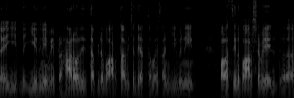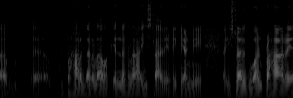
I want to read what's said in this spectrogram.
දැ ඊයදිනේ මේ ප්‍රහාරවලදිත් අපිට වාර්තාවිච දෙයක් තමයි සංජීවනී පලස්තින පාර්ශවය ප්‍රහාර ගණනාවක් එල්ල කලා ඊස්ට්‍රයිලයට කියන්නේ ඉස්ට්‍රයිල් ගුවන් ප්‍රහාරය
